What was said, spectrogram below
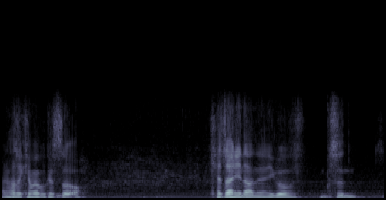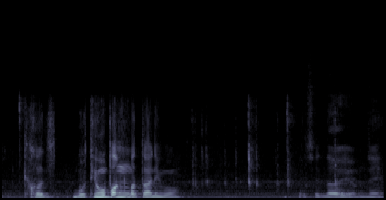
아니, 사실 개말복했어. 개잔이 나네. 이거, 무슨, 그거, 뭐, 데모 박는 것도 아니고. 존나 어이없네.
